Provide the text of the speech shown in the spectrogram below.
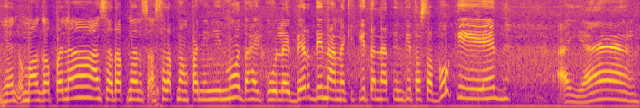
Ayan, umaga pa lang. Ang sarap, na, ang sarap ng paningin mo dahil kulay berde na nakikita natin dito sa bukid. Ayan.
